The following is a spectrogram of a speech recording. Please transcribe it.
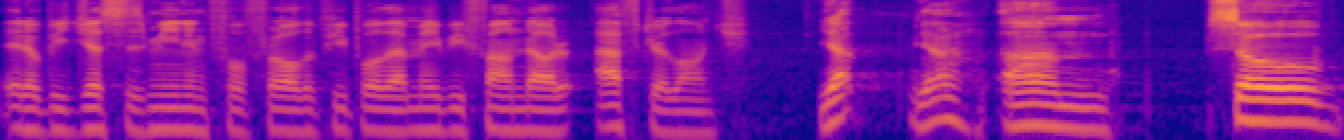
it'll be just as meaningful for all the people that maybe found out after launch. Yep. Yeah. Um, so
